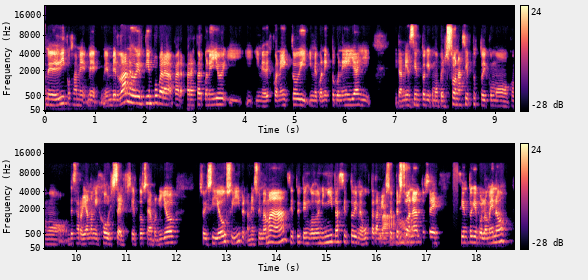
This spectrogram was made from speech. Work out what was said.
me dedico, o sea, me, me, en verdad me doy el tiempo para, para, para estar con ellos y, y, y me desconecto y, y, me conecto con ellas y, y, también siento que como persona, ¿cierto? Estoy como, como desarrollando mi whole self, ¿cierto? O sea, porque yo soy CEO, sí, pero también soy mamá, ¿cierto? Y tengo dos niñitas, ¿cierto? Y me gusta también, soy persona, entonces siento que por lo menos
